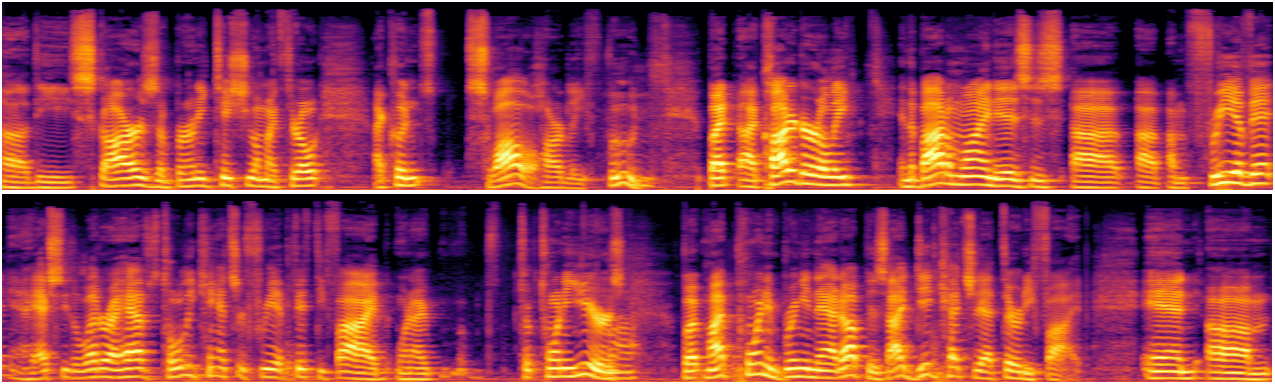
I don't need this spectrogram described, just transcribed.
uh, the scars of burning tissue on my throat. I couldn't swallow hardly food. Mm. But I caught it early, and the bottom line is, is uh, uh, I'm free of it. Actually, the letter I have is totally cancer free at 55. When I took 20 years, wow. but my point in bringing that up is I did catch it at 35, and um,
